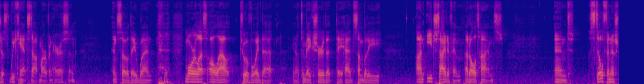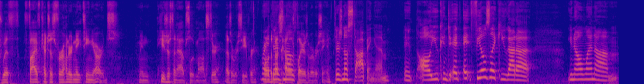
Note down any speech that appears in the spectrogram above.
just we can't stop Marvin Harrison. And so they went more or less all out to avoid that, you know, to make sure that they had somebody on each side of him at all times. And still finished with five catches for 118 yards. I mean, he's just an absolute monster as a receiver. Right, One of the best there's no- college players I've ever seen. There's no stopping him. It all you can do. It, it feels like you gotta, you know, when um,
